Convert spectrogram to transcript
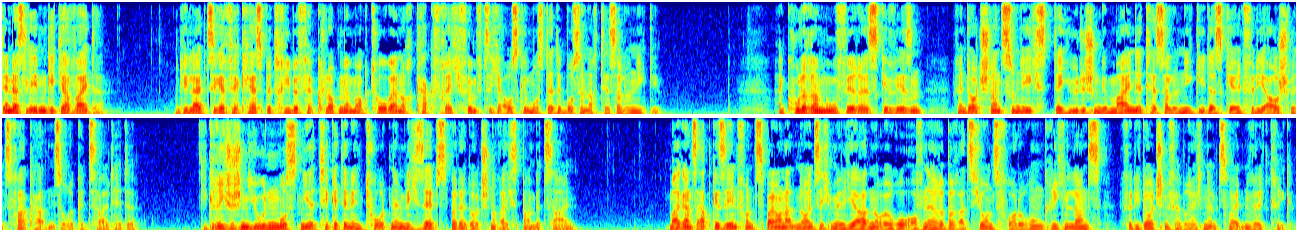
Denn das Leben geht ja weiter. Und die Leipziger Verkehrsbetriebe verkloppen im Oktober noch kackfrech 50 ausgemusterte Busse nach Thessaloniki. Ein coolerer Move wäre es gewesen, wenn Deutschland zunächst der jüdischen Gemeinde Thessaloniki das Geld für die Auschwitz-Fahrkarten zurückgezahlt hätte. Die griechischen Juden mussten ihr Ticket in den Tod nämlich selbst bei der Deutschen Reichsbahn bezahlen. Mal ganz abgesehen von 290 Milliarden Euro offener Reparationsforderungen Griechenlands für die deutschen Verbrechen im Zweiten Weltkrieg.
